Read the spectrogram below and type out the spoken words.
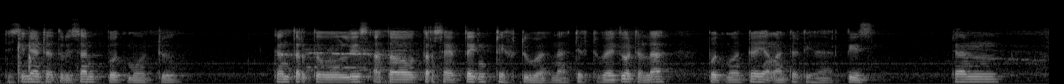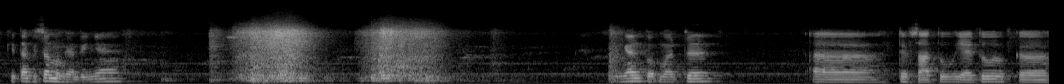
Di sini ada tulisan boot mode dan tertulis atau tersetting dev 2 nah dev 2 itu adalah boot mode yang ada di harddisk dan kita bisa menggantinya. Dengan boot mode uh, dev 1 yaitu ke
